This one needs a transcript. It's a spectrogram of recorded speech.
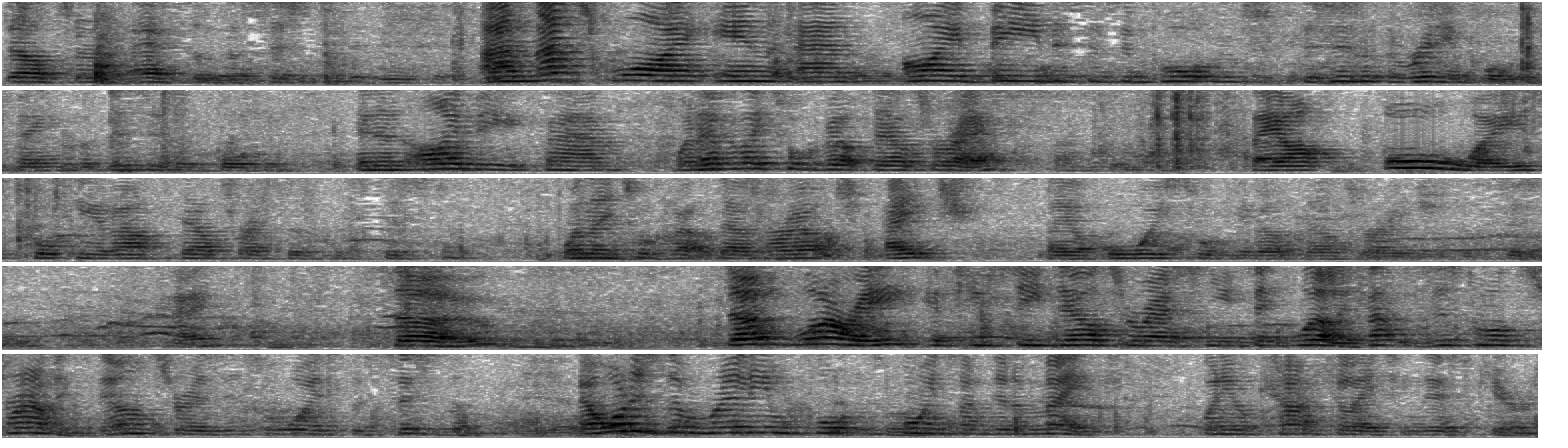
delta S of the system. And that's why in an IB, this is important. This isn't the really important thing, but this is important. In an IB exam, whenever they talk about delta S, they are always talking about delta S of the system. When they talk about delta H, they are always talking about delta H of the system. Okay? So, don't worry if you see delta S and you think, well, is that the system or the surroundings? The answer is it's always the system. Now, what is the really important point I'm going to make when you're calculating this, Kieran?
